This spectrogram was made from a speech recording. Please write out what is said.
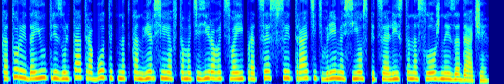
которые дают результат работать над конверсией автоматизировать свои процессы и тратить время SEO-специалиста на сложные задачи.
